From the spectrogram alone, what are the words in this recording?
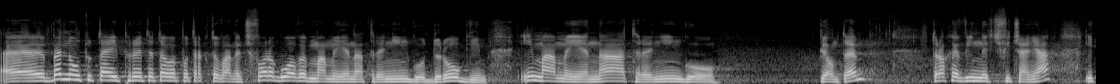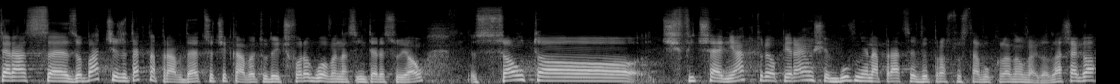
E, Będą tutaj priorytetowo potraktowane czworogłowe, mamy je na treningu drugim i mamy je na treningu piątym, trochę w innych ćwiczeniach. I teraz e, zobaczcie, że tak naprawdę, co ciekawe, tutaj czworogłowe nas interesują. Są to ćwiczenia, które opierają się głównie na pracy wyprostu stawu kolanowego. Dlaczego?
